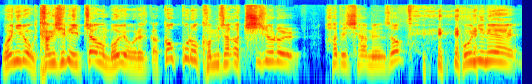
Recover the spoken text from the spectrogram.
원희룡 당신의 입장은 뭐예요? 그러니까 거꾸로 검사가 취조를 하듯이 하면서 본인의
